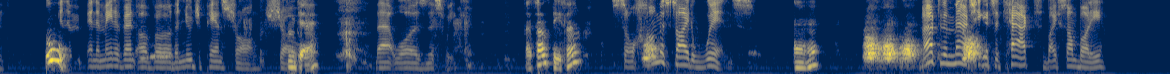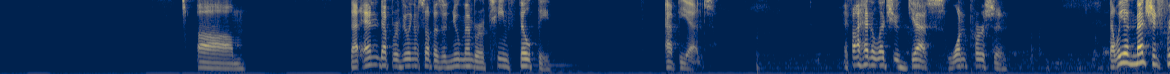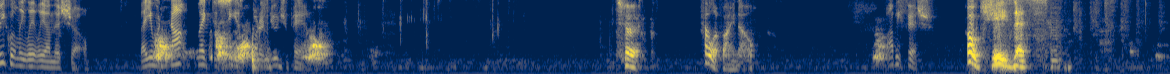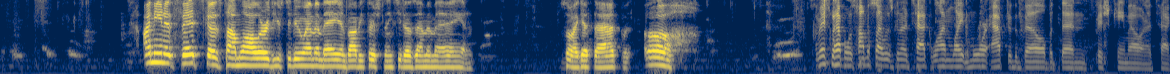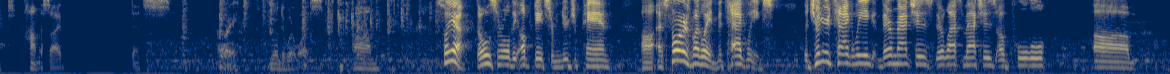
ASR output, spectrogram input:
Ooh. in the in the main event of uh, the New Japan Strong show. Okay. That was this week. That sounds decent. So, homicide wins. Uh-huh. After the match, he gets attacked by somebody. Um, that ended up revealing himself as a new member of Team Filthy at the end. If I had to let you guess one person that we have mentioned frequently lately on this show that you would not like to see as part of New Japan, Hell if I know. Bobby Fish. Oh Jesus! I mean, it fits because Tom Lawlor used to do MMA, and Bobby Fish thinks he does MMA, and so I get that. But oh, basically, what happened was Homicide was going to attack Limelight more after the bell, but then Fish came out and attacked Homicide. That's really what it was. Um, so yeah, those are all the updates from New Japan. Uh, as far as, by the way, the tag leagues, the Junior Tag League, their matches, their last matches of pool, um,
